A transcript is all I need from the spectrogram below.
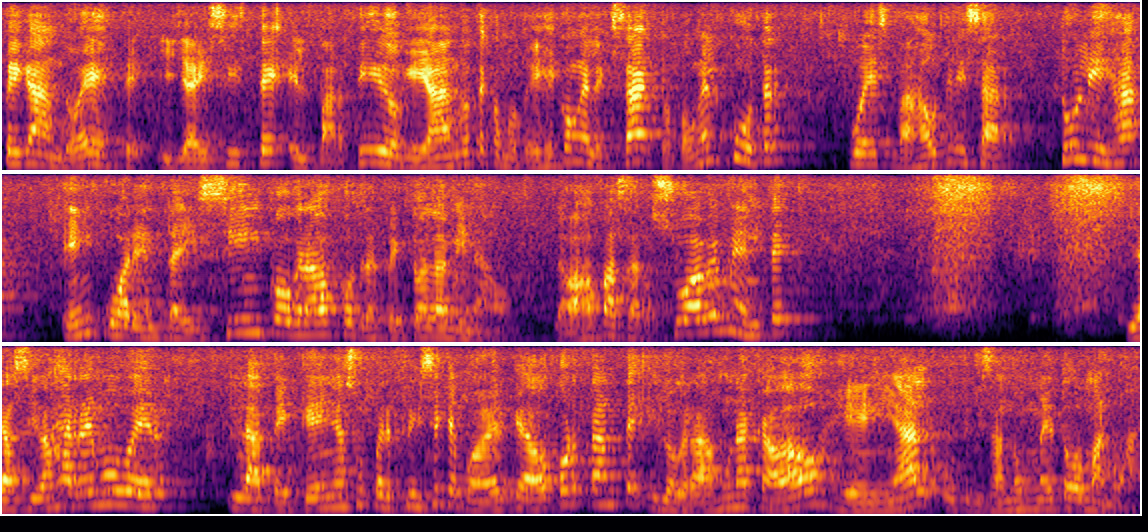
pegando este y ya hiciste el partido guiándote como te dije con el exacto, con el cúter, pues vas a utilizar tu lija en 45 grados con respecto al laminado. La vas a pasar suavemente y así vas a remover la pequeña superficie que puede haber quedado cortante y logramos un acabado genial utilizando un método manual.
